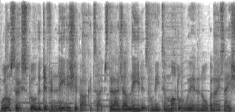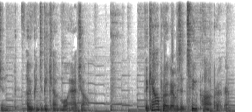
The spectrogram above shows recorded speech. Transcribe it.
we'll also explore the different leadership archetypes that Agile leaders will need to model within an organisation hoping to become more agile. The CAL programme is a two-part programme,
